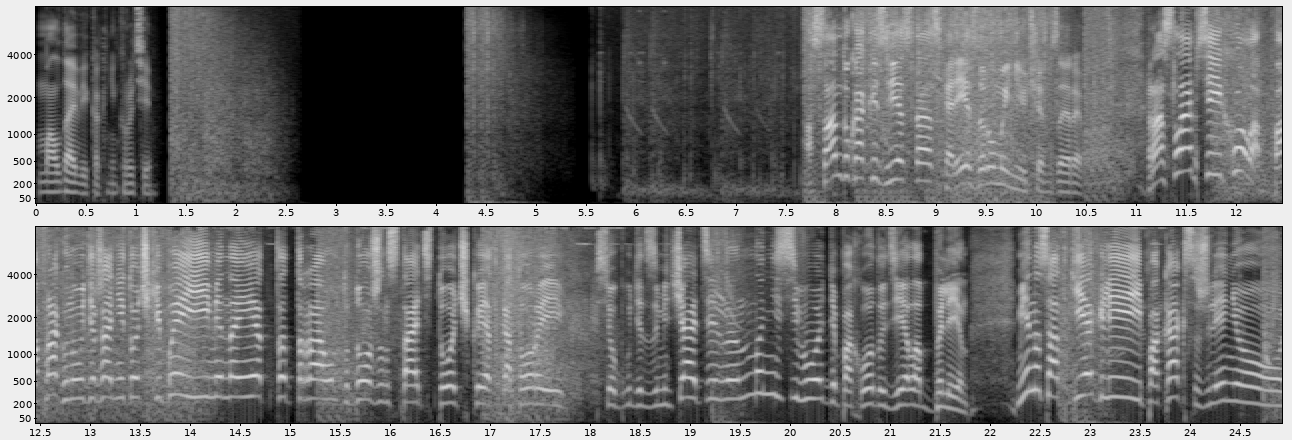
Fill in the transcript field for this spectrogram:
Молдавии, как ни крути. А Санду, как известно, скорее за Румынию, чем за РФ. Расслабься и холо. По фрагу на удержании точки Б. И именно этот раунд должен стать точкой, от которой все будет замечательно, но не сегодня, по ходу дела, блин. Минус от Кегли, и пока, к сожалению,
